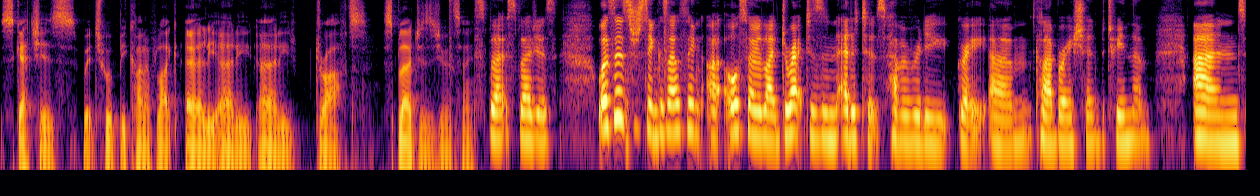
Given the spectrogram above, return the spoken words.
sketches, which would be kind of like early, early, early drafts, splurges, as you would say. Spl- splurges. Well, it's interesting because I think uh, also like directors and editors have a really great um, collaboration between them, and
